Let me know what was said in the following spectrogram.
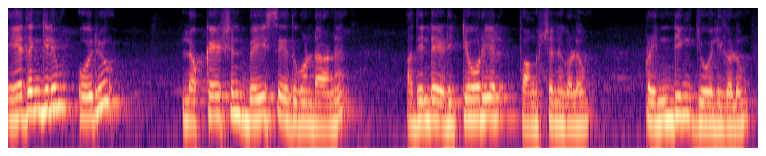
ഏതെങ്കിലും ഒരു ലൊക്കേഷൻ ബേസ് ചെയ്തുകൊണ്ടാണ് അതിന്റെ എഡിറ്റോറിയൽ ഫങ്ഷനുകളും പ്രിന്റിംഗ് ജോലികളും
